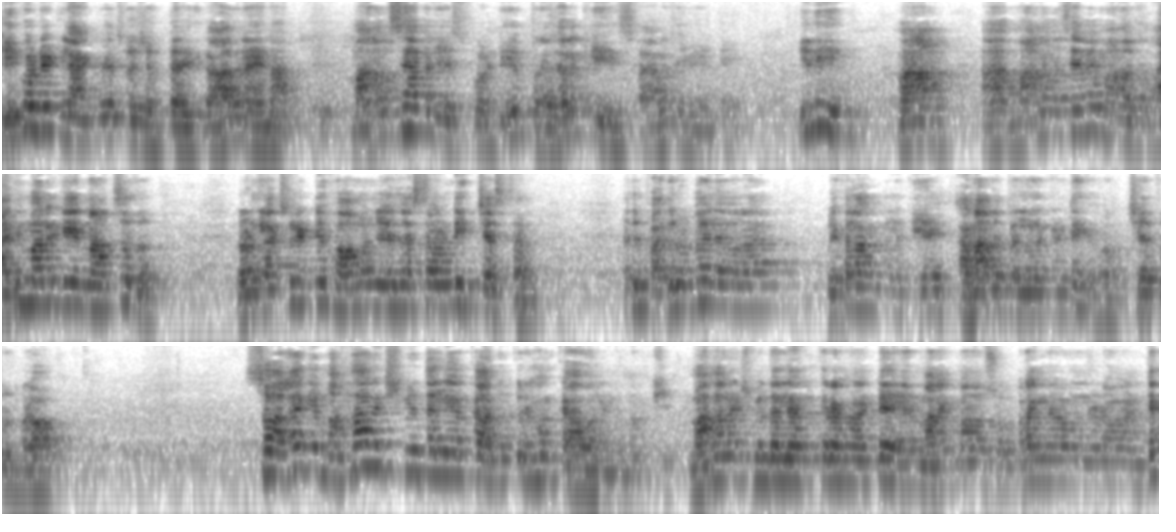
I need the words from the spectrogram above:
డికోటెడ్ లాంగ్వేజ్లో చెప్తారు. ఇది కాదు నాయన మానవ సేవ చేసుకోండి ప్రజలకి సేవ చేయండి. ఇది మా మానవ సేవే మానవ అది మనకి నచ్చదు. రెండు లక్షలు ఎట్టి ఫార్మల్ చేసేస్తామంటే ఇచ్చేస్తారు. అది పది రూపాయలు ఎవరా? వికలాంగులకి అనాథ పిల్లలకంటే కంటే చేతులు రావు. సో అలాగే మహాలక్ష్మి తల్లి యొక్క అనుగ్రహం కావాలండి మనకి. మహాలక్ష్మి తల్లి అనుగ్రహం అంటే మనకి మనం శుభ్రంగా ఉండడం అంటే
